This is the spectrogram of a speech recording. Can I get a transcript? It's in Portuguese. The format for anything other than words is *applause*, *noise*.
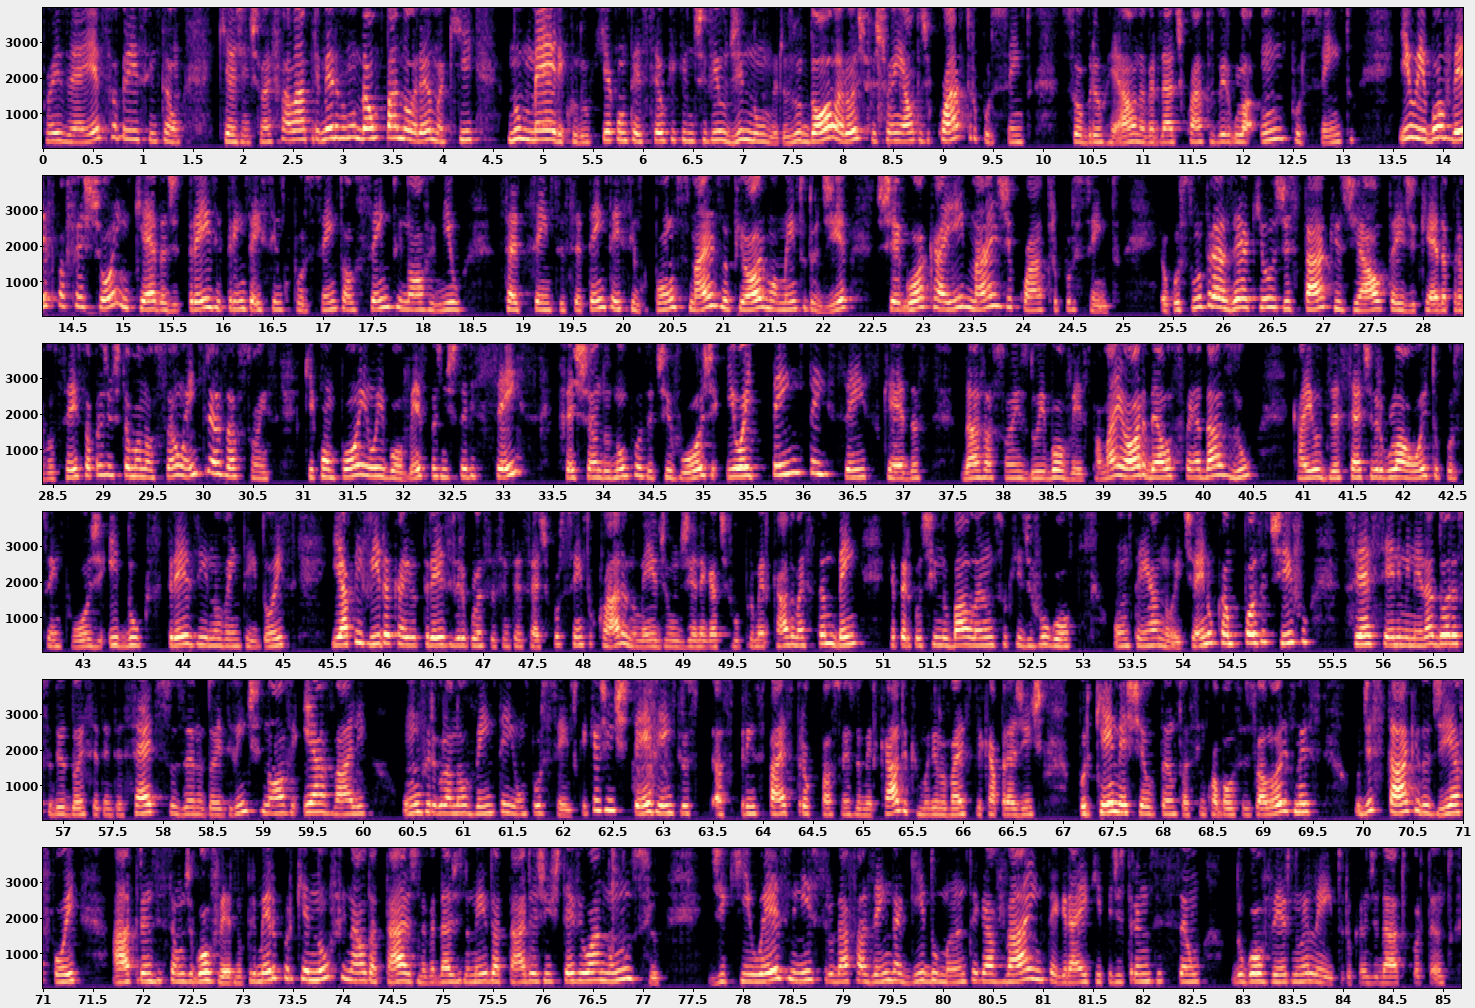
Pois é, e é sobre isso então que a gente vai falar. Primeiro vamos dar um panorama aqui numérico do que aconteceu, o que a gente viu de números. O dólar hoje fechou em alta de 4% sobre o real, na verdade 4,1%, e o Ibovespa fechou em queda de 3,35% aos 109.775 pontos, mas no pior momento do dia chegou a cair mais de 4%. Eu costumo trazer aqui os destaques de alta e de queda para vocês, só para a gente ter uma noção. Entre as ações que compõem o Ibovespa, a gente teve seis fechando no positivo hoje e 86 quedas das ações do Ibovespa. A maior delas foi a da Azul, caiu 17,8% hoje, e Dux 13,92% e a Pivida caiu 13,67%, claro, no meio de um dia negativo para o mercado, mas também repercutindo o balanço que divulgou ontem à noite. Aí no campo positivo, CSN Mineradora subiu 2,77%, Suzano 2,29% e a Vale 1,91%. O que, que a gente teve entre os, as principais preocupações do mercado, que o Murilo vai explicar para a gente por que mexeu tanto assim com a Bolsa de Valores, mas o destaque do dia foi a transição de governo. Primeiro, porque no final da tarde, na verdade, no meio da tarde, a gente teve o anúncio de que o ex-ministro da Fazenda, Guido Mantega, vai integrar a equipe de transição do governo eleito, do candidato, portanto,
